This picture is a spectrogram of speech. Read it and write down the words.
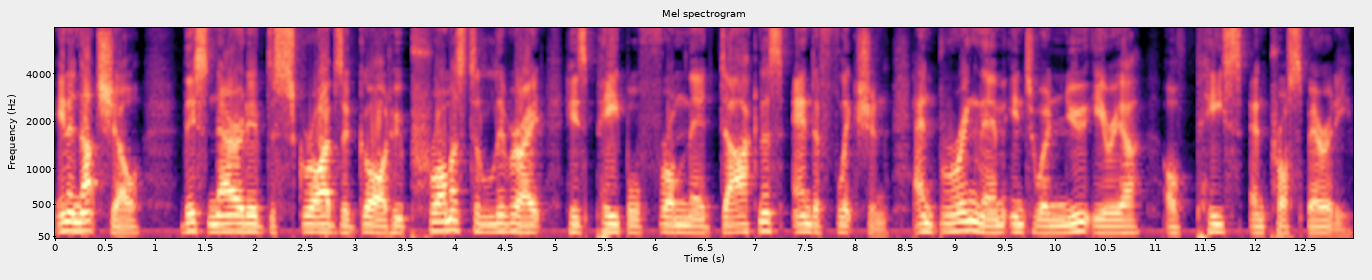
In a nutshell, this narrative describes a God who promised to liberate his people from their darkness and affliction and bring them into a new era of peace and prosperity.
